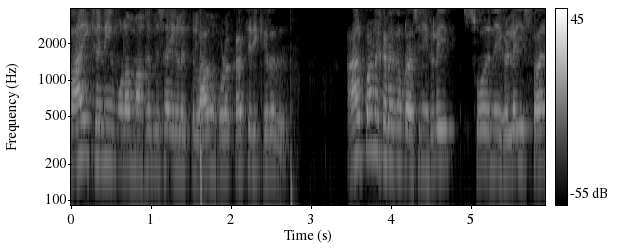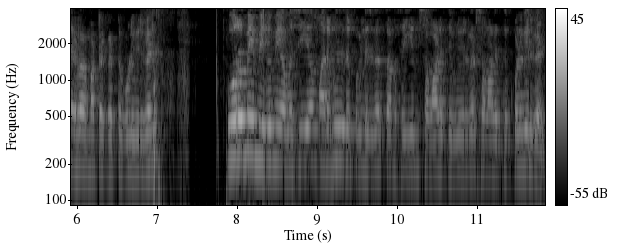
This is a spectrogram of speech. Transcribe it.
காய்கனி மூலமாக விவசாயிகளுக்கு லாபம் கூட காத்திருக்கிறது. ஆழ்பான கடகம் ராசினிகளை சோதனைகளை சாதனைகளாக மாற்ற கற்றுக்கொள்வீர்கள். பொறுமை மிகுமை அவசியம் அறுபது இருப்புகள் இருக்கத்தான் செய்யும். சமாளித்து விடுவீர்கள் சமாளித்துக் கொள்வீர்கள்.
